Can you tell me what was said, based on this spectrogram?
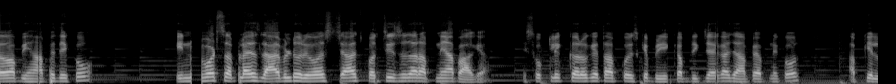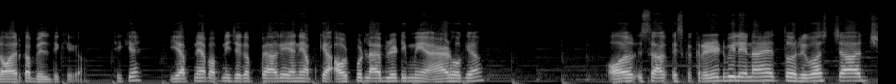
तब आप यहाँ पे देखो inward supplies liable to reverse charge पच्चीस हज़ार अपने आप आ गया। इसको क्लिक करोगे तो आपको इसके ब्रेकअप दिख जाएगा, जहाँ पे अपने को आपके लॉयर का बिल दिखेगा। ठीक है? ये अपने आप अपनी जगह पे आ गया, यानी आपके आउटपुट लाइबिलिटी में ऐड हो गया। और इसका इसका क्रेडिट भी लेना है तो reverse charge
